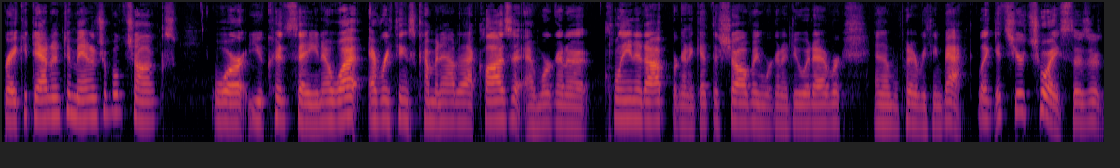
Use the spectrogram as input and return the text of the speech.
break it down into manageable chunks, or you could say, you know what, everything's coming out of that closet and we're going to clean it up. We're going to get the shelving. We're going to do whatever. And then we'll put everything back. Like it's your choice. Those are,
